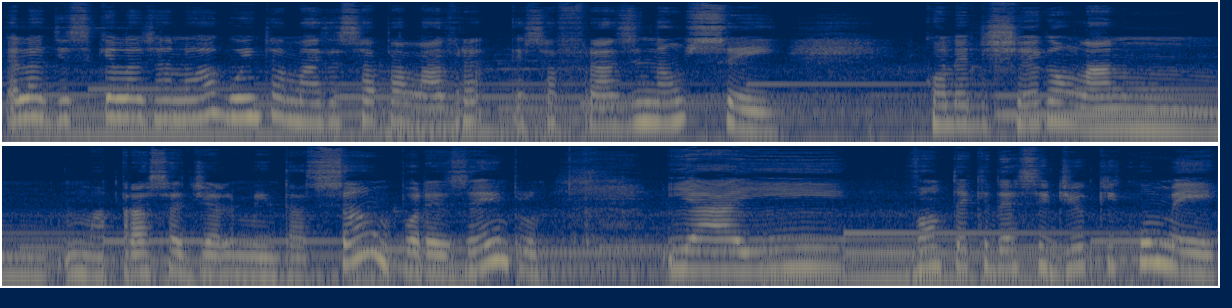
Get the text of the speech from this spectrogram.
Ela disse que ela já não aguenta mais essa palavra, essa frase não sei. Quando eles chegam lá num, numa praça de alimentação, por exemplo, e aí vão ter que decidir o que comer.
